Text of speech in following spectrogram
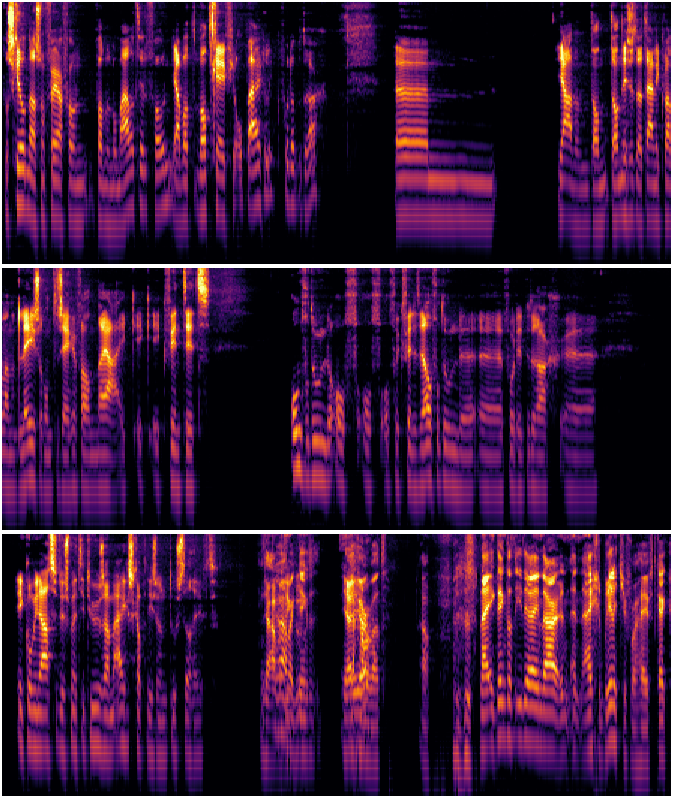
verschilt nou zo'n Fairphone van een normale telefoon. Ja, wat, wat geef je op eigenlijk voor dat bedrag? Um, ja, dan, dan, dan is het uiteindelijk wel aan het lezer om te zeggen van, nou ja, ik, ik, ik vind dit onvoldoende of, of, of ik vind het wel voldoende uh, voor dit bedrag. Uh, in combinatie dus met die duurzame eigenschappen die zo'n toestel heeft. Ja, maar ik, denk dat... Ja, ja, wat. Oh. nee, ik denk dat iedereen daar een, een, eigen brilletje voor heeft. Kijk,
